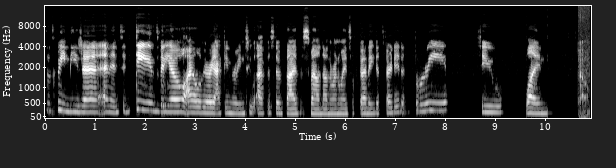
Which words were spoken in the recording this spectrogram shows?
guys, it's Queendija, and in today's video, I will be reacting to episode 5 of Smile Down the Runway. So let's go ahead and get started in 3, 2, 1, go.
